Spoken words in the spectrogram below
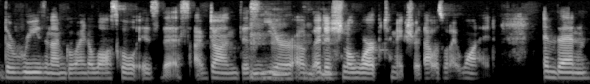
the reason i'm going to law school is this? I've done this mm-hmm, year of mm-hmm. additional work to make sure that was what i wanted. And then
